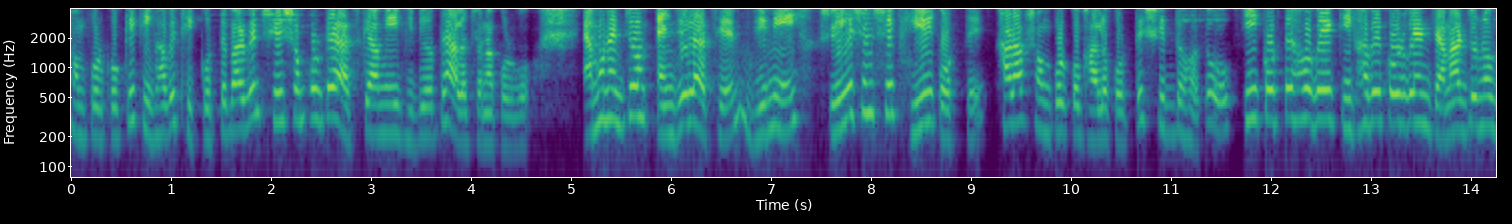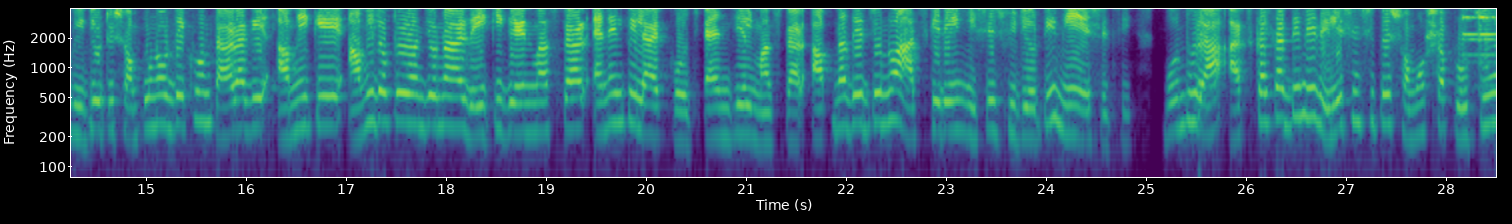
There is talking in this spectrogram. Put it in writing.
সম্পর্ককে কীভাবে ঠিক করতে পারবেন, সেই সম্পর্কে আজকে আমি এই ভিডিওতে আলোচনা করব। এমন একজন অ্যাঞ্জেল আছেন যিনি রিলেশনশিপ হিল করতে, খারাপ সম্পর্ক ভালো করতে সিদ্ধ হস্ত তো কি করতে হবে, কীভাবে করবেন, জানার জন্য ভিডিওটি সম্পূর্ণ দেখুন। তার আগে আমি কে? আমি doctor Ranjana reiki grand master NLP life coach angel master আপনাদের জন্য আজকের এই বিশেষ ভিডিওটি নিয়ে এসেছি। বন্ধুরা, আজকালকার দিনে রিলেশনশিপের সমস্যা প্রচুর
